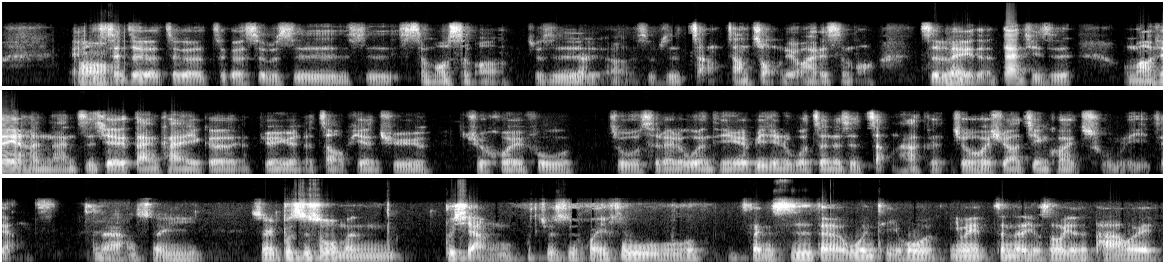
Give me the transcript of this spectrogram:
哎，医生，这个这个这个是不是是什么什么？就是呃，是不是长长肿瘤还是什么之类的？但其实我们好像也很难直接单看一个远远的照片去去回复诸如此类的问题，因为毕竟如果真的是长，它可能就会需要尽快处理这样子。对啊，所以所以不是说我们不想就是回复粉丝的问题，或因为真的有时候也是怕会。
